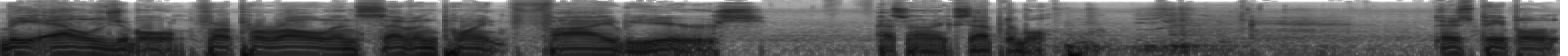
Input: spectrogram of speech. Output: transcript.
be eligible for parole in 7.5 years. That's unacceptable. There's people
